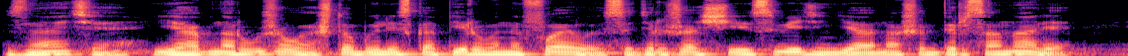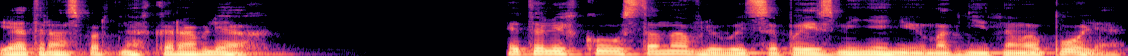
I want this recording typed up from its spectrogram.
«Знаете, я обнаружила, что были скопированы файлы, содержащие сведения о нашем персонале и о транспортных кораблях. Это легко устанавливается по изменению магнитного поля.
